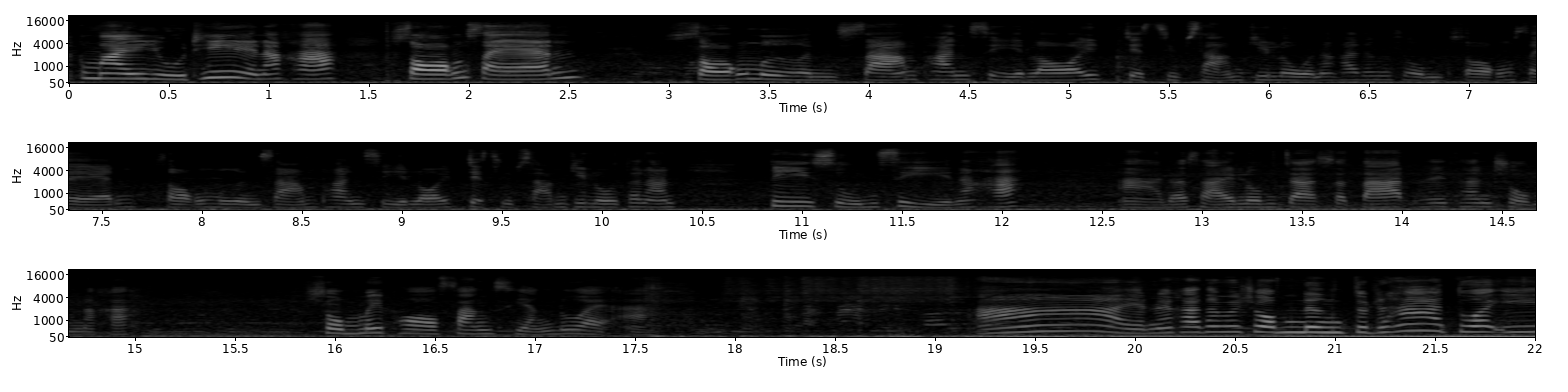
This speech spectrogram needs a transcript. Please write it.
ขไมค์อยู่ที่นะคะ2 2 23,473 กิโลนะคะท่านผู้ชม 223,473 กิโลเท่านั้นปี04 นะคะ อ่าเดี๋ยวสายลมจะสตาร์ทให้ท่านชมนะคะ ชมไม่พอฟังเสียงด้วย อะอ่าเห็นไหมคะท่านผู้ชม 1.5 ตัว E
